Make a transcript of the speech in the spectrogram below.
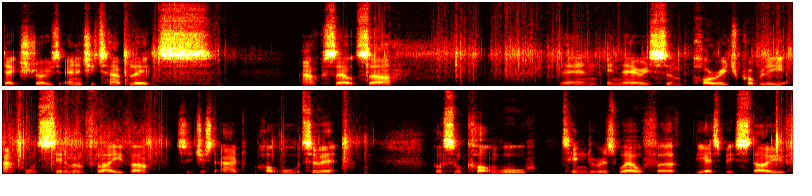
dextrose energy tablets Alka-Seltzer then in there is some porridge, probably apple and cinnamon flavour. So just add hot water to it. Got some cotton wool tinder as well for the Esbit stove.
